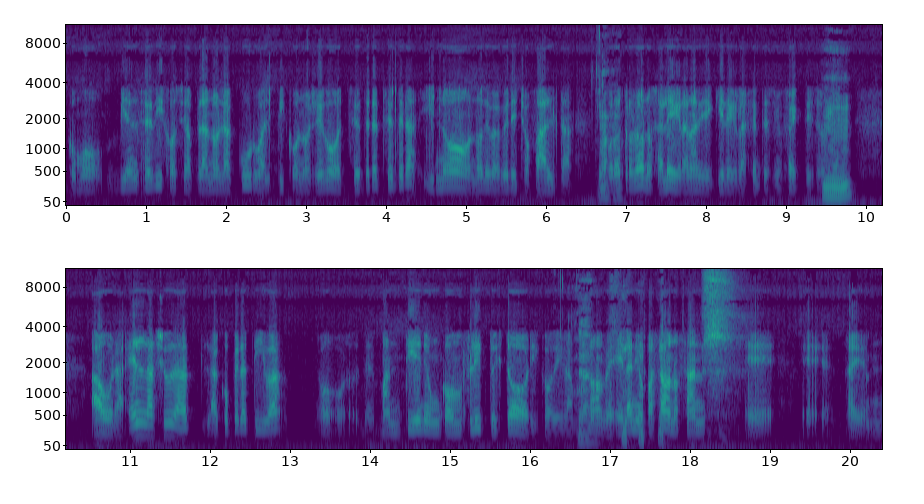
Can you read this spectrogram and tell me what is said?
como bien se dijo, se aplanó la curva, el pico no llegó, etcétera, etcétera, y no, no debe haber hecho falta. Y por otro lado nos alegra, nadie quiere que la gente se infecte. Ahora, en la ciudad, la cooperativa mantiene un conflicto histórico, digamos. ¿no? El año pasado nos han, eh, eh, em,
